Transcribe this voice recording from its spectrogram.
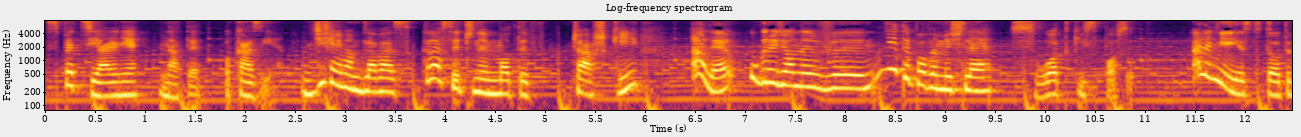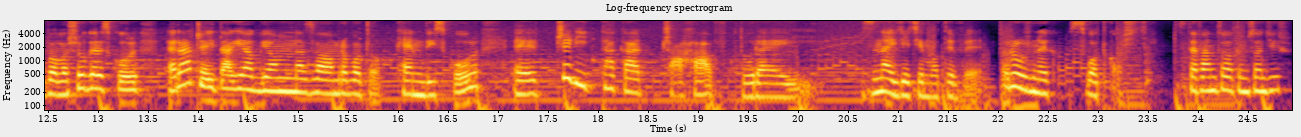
specjalnie na tę okazję. Dzisiaj mam dla Was klasyczny motyw czaszki, ale ugryziony w nietypowy, myślę, słodki sposób. Ale nie jest to typowa Sugar School, raczej tak jak ją nazwałam roboczo Candy School, e, czyli taka czacha, w której znajdziecie motywy różnych słodkości. Stefan, co o tym sądzisz?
